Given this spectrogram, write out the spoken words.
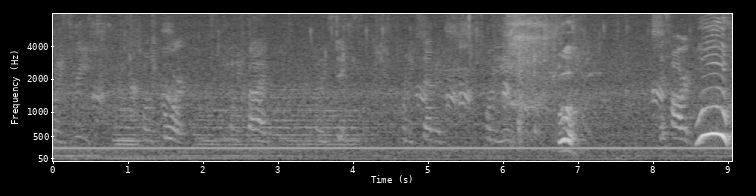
twenty-three, twenty-four, twenty-five, twenty-six, twenty-seven, twenty-eight. Whew. That's hard. Woo!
